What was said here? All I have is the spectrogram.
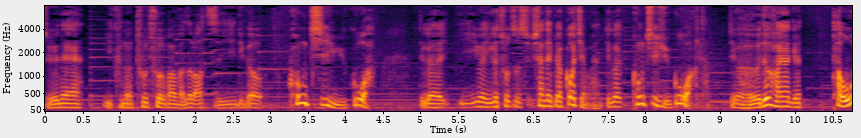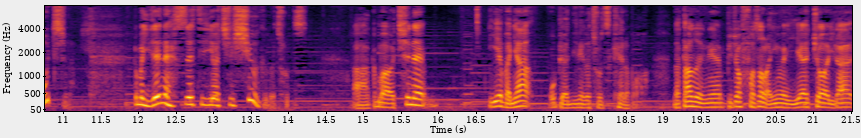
然后呢，伊可能拖车方勿是老注意，迭个空气悬挂啊，这个因为一个车子相对比较高级嘛，这个空气悬挂坏脱。这个后头好像就塌下去了，那么现在呢，四 S 店要去修搿个车子。啊，那么而且呢，伊也勿让我表弟那个车子开了跑，那当然呢比较复杂了，因为伊要叫伊拉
